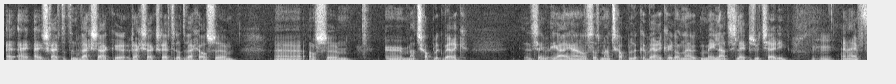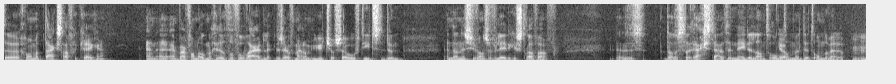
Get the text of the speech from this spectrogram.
hij- hij, schrijft dat in de wegzaak, rechtszaak schrijft hij dat weg als, ehm, eh, als ehm, eh, maatschappelijk werk. Ja, ja als, als maatschappelijke werker dan heb ik me mee laten slepen, zoiets zei hij. Mhm. En hij heeft gewoon wat taakstraf gekregen. En, en waarvan ook nog heel veel voorwaardelijk. Dus hij hoeft maar een uurtje of zo hoeft hij iets te doen. En dan is hij van zijn volledige straf af. Dat is, dat is de rechtsstaat in Nederland rondom dit onderwerp. Mhm.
